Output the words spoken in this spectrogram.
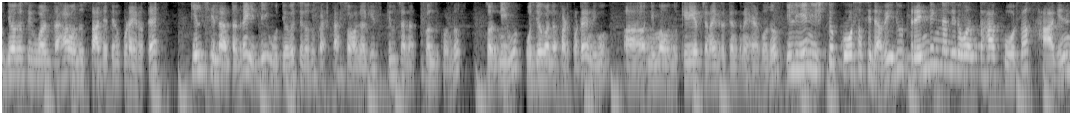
ಉದ್ಯೋಗ ಸಿಗುವಂತಹ ಒಂದು ಸಾಧ್ಯತೆನೂ ಕೂಡ ಇರುತ್ತೆ. ಸ್ಕಿಲ್ಸ್ ಇಲ್ಲ ಅಂತಂದ್ರೆ ಇಲ್ಲಿ ಉದ್ಯೋಗ ಸಿಗೋದು ಕಷ್ಟ. ಸೊ ಹಾಗಾಗಿ ಸ್ಕಿಲ್ಸ್ ಅನ್ನ ಕಲ್ತ್ಕೊಂಡು ಸೊ ನೀವು ಉದ್ಯೋಗವನ್ನ ಪಡ್ಕೊಂಡ್ರೆ ನೀವು ನಿಮ್ಮ ಒಂದು ಕೆರಿಯರ್ ಚೆನ್ನಾಗಿರುತ್ತೆ ಅಂತಾನೆ ಹೇಳ್ಬೋದು. ಇಲ್ಲಿ ಏನ್ ಇಷ್ಟು ಕೋರ್ಸಸ್ ಇದಾವೆ? ಇದು ಟ್ರೆಂಡಿಂಗ್ ನಲ್ಲಿರುವಂತಹ ಕೋರ್ಸಸ್ ಹಾಗೇನೆ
